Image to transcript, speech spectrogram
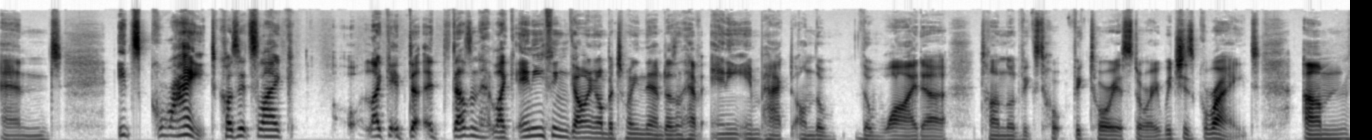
and it's great because it's like like it it doesn't like anything going on between them doesn't have any impact on the the wider Time Lord Victor- Victoria story, which is great. Um,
